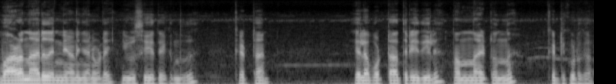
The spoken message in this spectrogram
വാഴനാര് തന്നെയാണ് ഞാനിവിടെ യൂസ് ചെയ്തേക്കുന്നത്. കെട്ടാൻ ഇല പൊട്ടാത്ത രീതിയിൽ നന്നായിട്ടൊന്ന് കെട്ടിക്കൊടുക്കുക.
